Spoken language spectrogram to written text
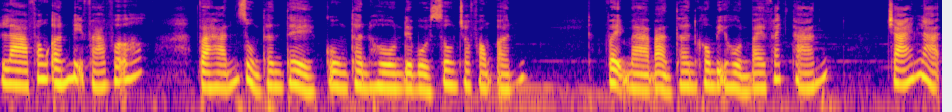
Là phong ấn bị phá vỡ Và hắn dùng thân thể cùng thần hồn Để bổ sung cho phong ấn. Vậy mà bản thân không bị hồn bay phách tán. Trái lại,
